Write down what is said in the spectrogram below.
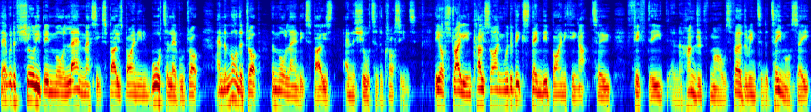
there would have surely been more land mass exposed by any water level drop, and the more the drop, the more land exposed and the shorter the crossings. The Australian coastline would have extended by anything up to 50 and 100 miles further into the Timor Sea,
